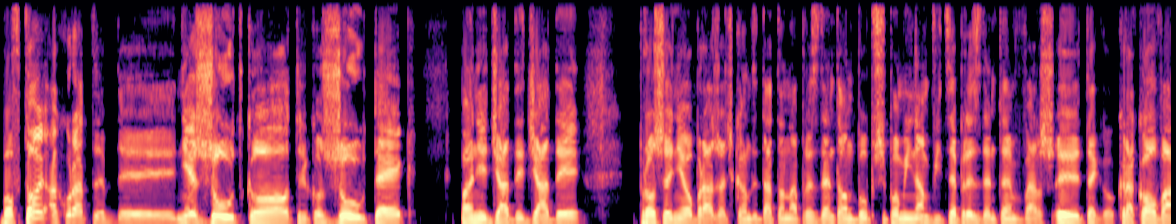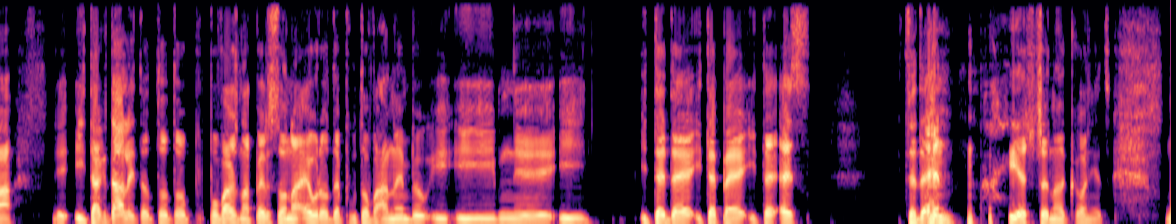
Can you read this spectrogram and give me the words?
bo w to akurat e, nie żółtko, tylko żółtek, panie dziady, dziady. Proszę nie obrażać kandydata na prezydenta. On był, przypominam, wiceprezydentem Warsz tego Krakowa i, tak dalej. To, to, to poważna persona, eurodeputowany był i, i, i itd., itp., its. CDN jeszcze na koniec. E,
